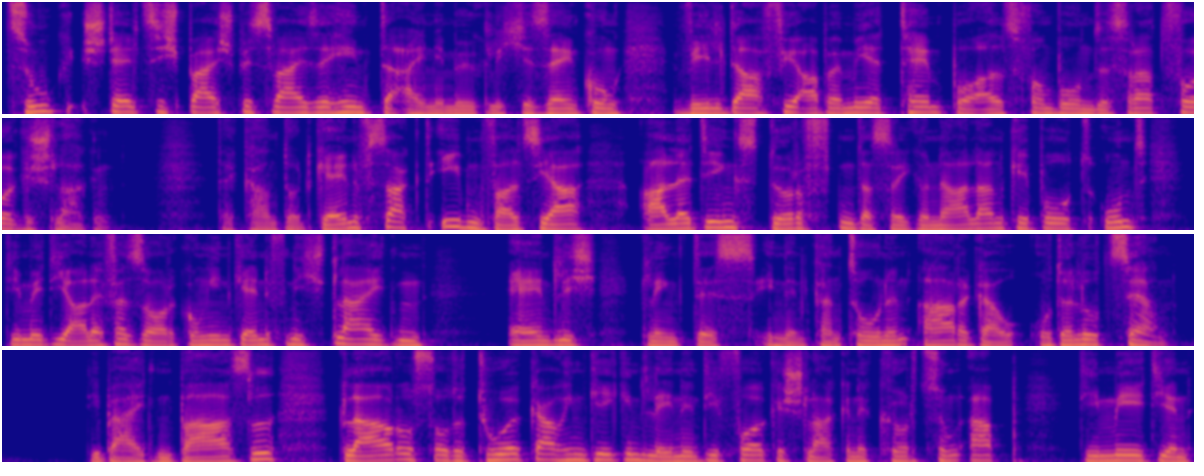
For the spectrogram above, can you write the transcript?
Zug stellt sich beispielsweise hinter eine mögliche Senkung, will dafür aber mehr Tempo als vom Bundesrat vorgeschlagen. Der Kanton Genf sagt ebenfalls ja, allerdings dürften das Regionalangebot und die mediale Versorgung in Genf nicht leiden. Ähnlich klingt es in den Kantonen Aargau oder Luzern. Die beiden Basel, Glarus oder Thurgau hingegen lehnen die vorgeschlagene Kürzung ab. Die Medien,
